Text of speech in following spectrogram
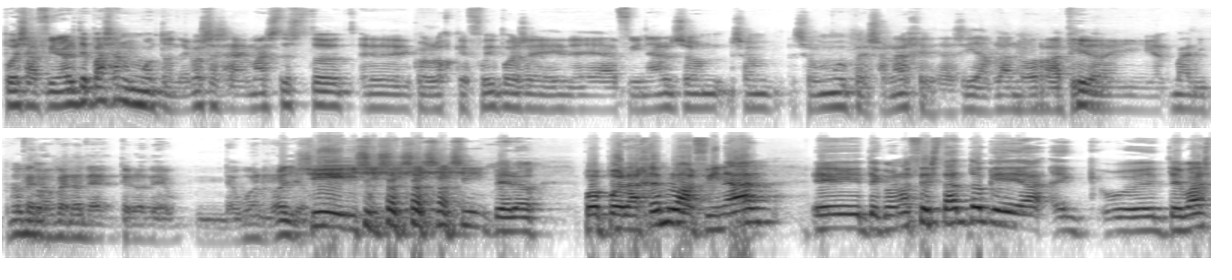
pues al final te pasan un montón de cosas. Además, esto eh, con los que fui, pues eh, eh, al final son, son, son muy personajes, así hablando rápido y mal y pronto. Pero, pero, de, pero de, de buen rollo. Sí, sí, sí, sí, sí, sí, pero pues, por ejemplo, al final eh, te conoces tanto que eh, te vas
